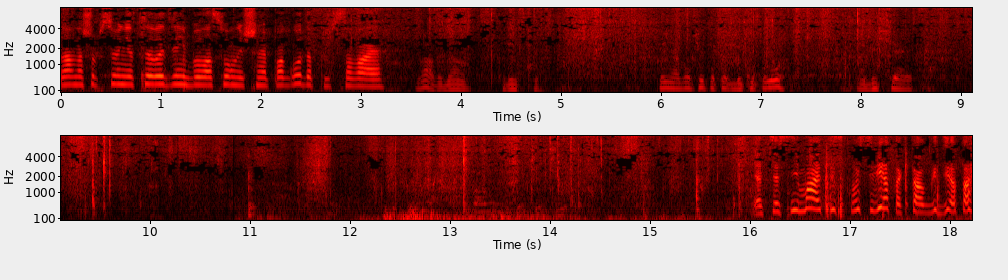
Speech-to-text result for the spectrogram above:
Главное, чтобы сегодня целый день была солнечная погода, плюсовая. Да, да, да, в принципе. Сегодня вообще-то как бы тепло обещается. Я тебя снимаю, ты сквозь веток там где-то.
